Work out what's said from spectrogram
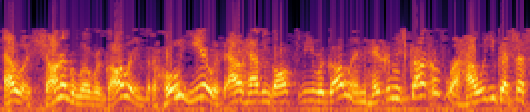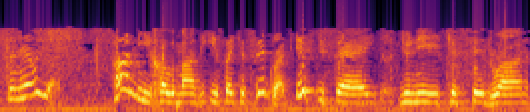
Ella Shana below regalim, but a whole year without having all three regalim, how will you get that scenario? If you say you need kisidron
